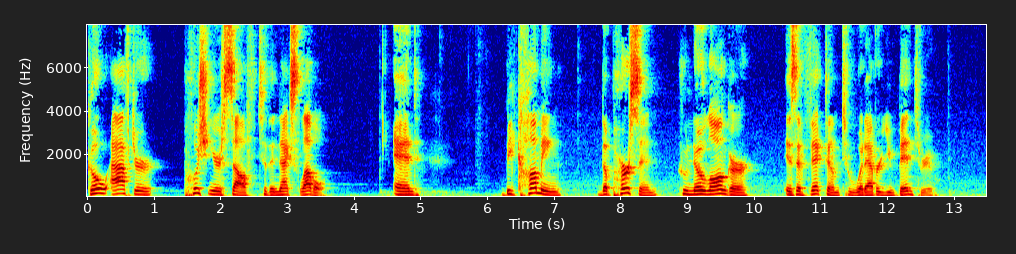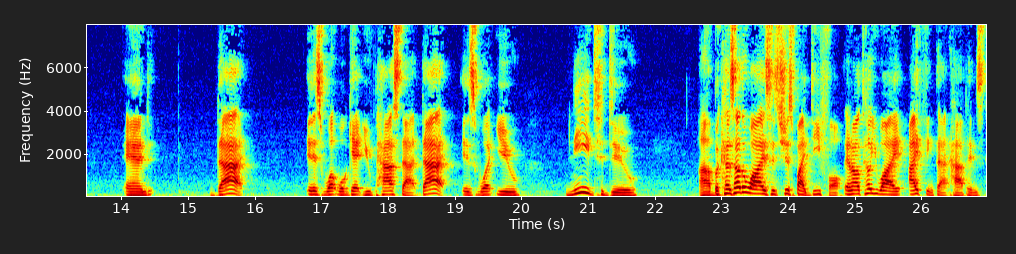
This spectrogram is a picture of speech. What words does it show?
go after pushing yourself to the next level and becoming the person who no longer is a victim to whatever you've been through. And that is what will get you past that. That is what you need to do uh, because otherwise it's just by default. And I'll tell you why I think that happens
